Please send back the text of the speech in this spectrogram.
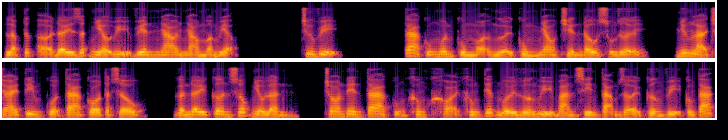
lập tức ở đây rất nhiều ủy viên nhao nhao mở miệng. Chư vị, ta cũng muốn cùng mọi người cùng nhau chiến đấu xuống dưới, nhưng là trái tim của ta có tật xấu, gần đây cơn sốc nhiều lần, cho nên ta cũng không khỏi không tiếc nuối hướng ủy ban xin tạm rời cương vị công tác.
